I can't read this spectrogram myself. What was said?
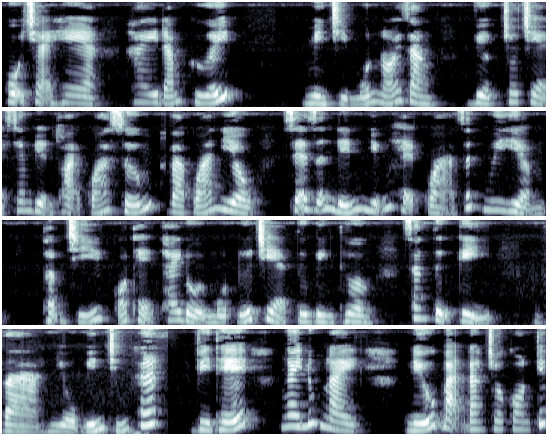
hội trại hè hay đám cưới. Mình chỉ muốn nói rằng việc cho trẻ xem điện thoại quá sớm và quá nhiều sẽ dẫn đến những hệ quả rất nguy hiểm, thậm chí có thể thay đổi một đứa trẻ từ bình thường sang tự kỷ và nhiều biến chứng khác. Vì thế, ngay lúc này, nếu bạn đang cho con tiếp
